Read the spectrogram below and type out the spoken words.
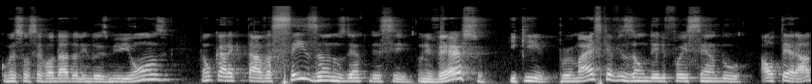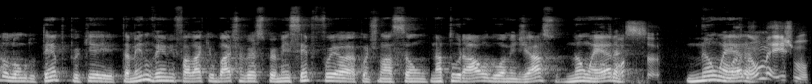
Começou a ser rodado ali em 2011. Então, o cara que estava seis anos dentro desse universo e que, por mais que a visão dele foi sendo alterada ao longo do tempo, porque também não venha me falar que o Batman vs Superman sempre foi a continuação natural do Homem de Aço, não era. Nossa. Não era. Mas não mesmo.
